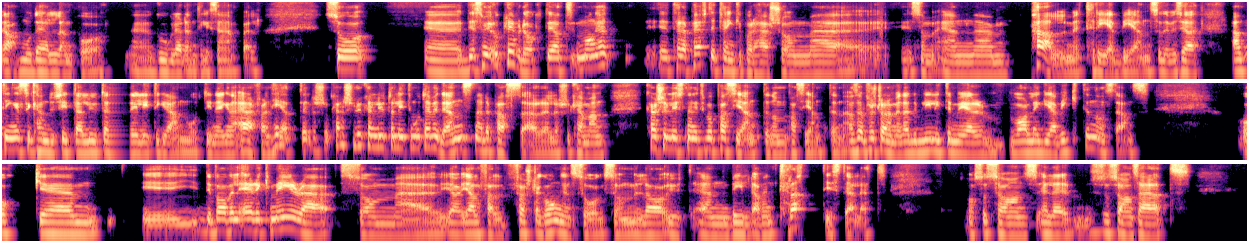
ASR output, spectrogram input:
ja, modellen på, googla den till exempel. Så det som jag upplever dock, är att många terapeuter tänker på det här som, som en pall med tre ben. Så det vill säga, antingen så kan du sitta och luta dig lite grann mot din egna erfarenhet eller så kanske du kan luta lite mot evidens när det passar eller så kan man kanske lyssna lite på patienten om patienten. Alltså förstår du, men det blir lite mer, var lägger jag vikten någonstans? Och ehm, eh, det var väl Eric Meira som eh, jag i alla fall första gången såg som la ut en bild av en tratt istället. Och så sa han, eller, så sa han så här att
